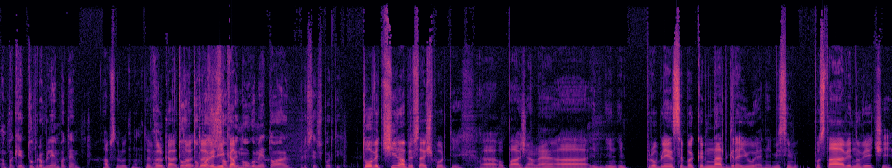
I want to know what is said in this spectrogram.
Ampak je tu problem potem? Absolutno. To je, velika, to, to, to, to je velika Pri nogometu ali pri vseh športih? To večino pri vseh športih uh, opažam. ne, Uh, in, in, in problem se pa kar nadgrajuje, ne, mislim, postaja vedno večji.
